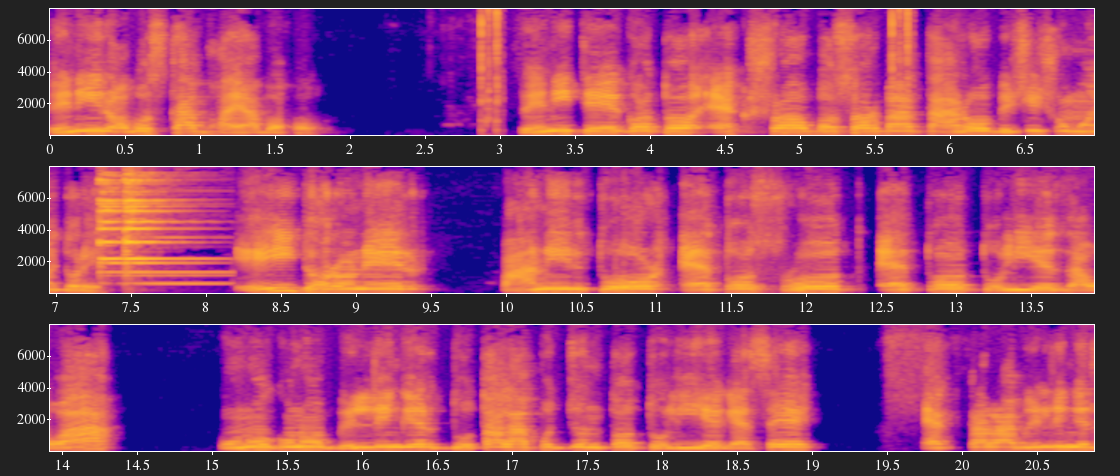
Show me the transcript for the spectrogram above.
ফেনীর অবস্থা ভয়াবহ। ফেনীতে গত একশো বছর বা তারও বেশি সময় ধরে এই ধরনের পানির তোড়, এত স্রোত, এত তলিয়ে যাওয়া কোন কোনো বিল্ডিং এর দোতলা পর্যন্ত তলিয়ে গেছে, একতলা বিল্ডিং এর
